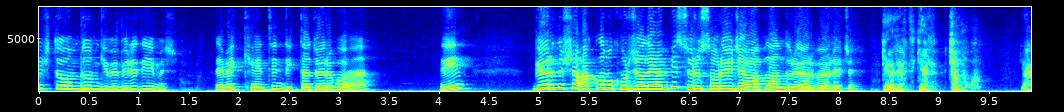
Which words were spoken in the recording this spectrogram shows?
Hiç de umduğum gibi biri değilmiş. Demek kentin diktatörü bu ha? İyi. Görünüşü aklımı kurcalayan bir sürü soruyu cevaplandırıyor böylece. Gel hadi gel çabuk. Gel.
